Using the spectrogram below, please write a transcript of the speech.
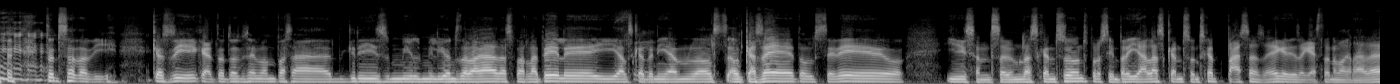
tot s'ha de dir. Que sí, que tots ens hem passat gris mil milions de vegades per la tele i els Sí. que teníem els, el caset o el CD o, i se'n sabem les cançons, però sempre hi ha les cançons que et passes, eh? Que dius, aquesta no m'agrada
